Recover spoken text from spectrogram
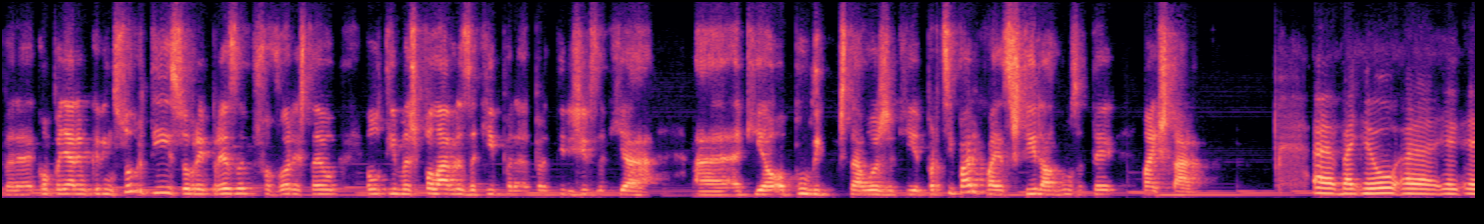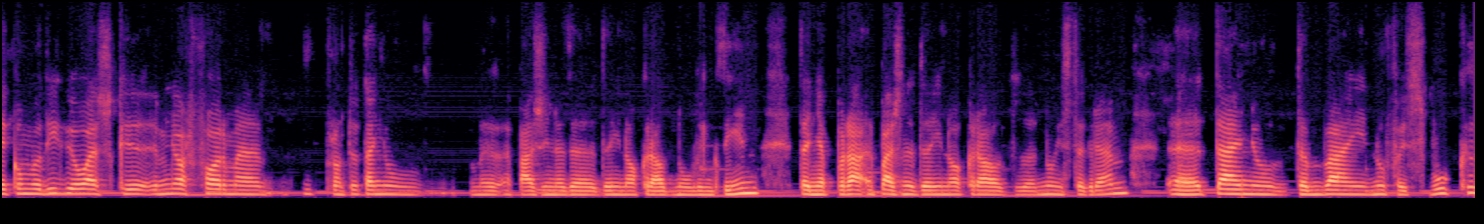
para acompanharem um bocadinho sobre ti, sobre a empresa, por favor, estas são as últimas palavras aqui para, para te dirigires aqui, à, à, aqui ao público que está hoje aqui a participar e que vai assistir, alguns até mais tarde. Uh, bem, eu, uh, é, é, como eu digo, eu acho que a melhor forma, pronto, eu tenho a página da, da no LinkedIn, tenho a, pra, a página da Inocrowd no Instagram, uh, tenho também no Facebook,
